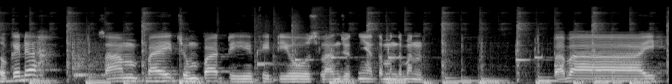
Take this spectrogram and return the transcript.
Oke dah, sampai jumpa di video selanjutnya teman-teman. Bye-bye.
